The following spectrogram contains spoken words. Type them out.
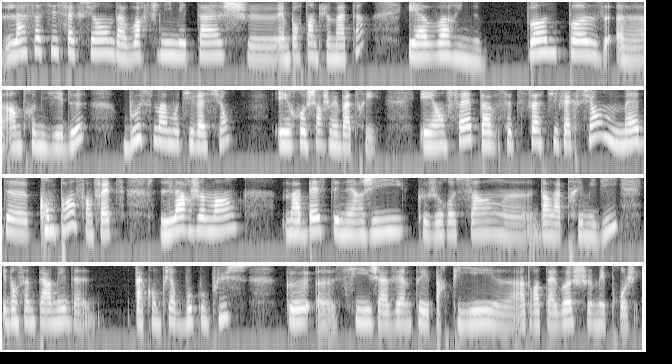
la satisfaction d'avoir fini mes tâches euh, importantes le matin et avoir une bonne pause euh, entre midi et deux booste ma motivation et recharge mes batteries. Et en fait, cette satisfaction m'aide, compense en fait largement ma baisse d'énergie que je ressens euh, dans l'après-midi et donc ça me permet d'accomplir beaucoup plus que euh, si j'avais un peu éparpillé euh, à droite à gauche mes projets.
